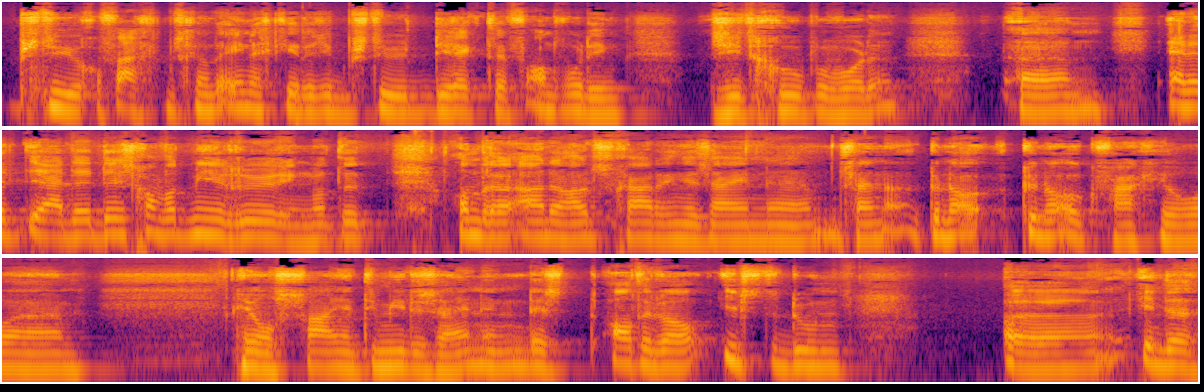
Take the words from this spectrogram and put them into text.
bestuur, of eigenlijk misschien de enige keer dat je het bestuur direct ter verantwoording ziet geroepen worden. Um, en het, ja, er, is gewoon wat meer reuring. Want de andere aandeelhoudersvergaderingen zijn, uh, zijn, kunnen, kunnen ook vaak heel, uh, heel saai en timide zijn. En er is altijd wel iets te doen uh, in de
